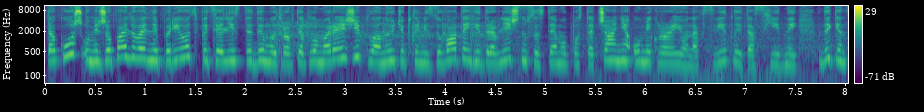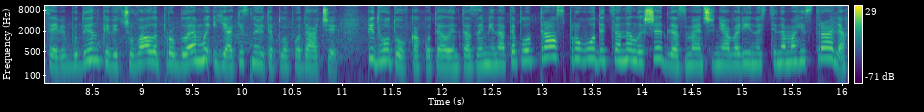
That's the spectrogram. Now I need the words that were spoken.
Також у міжопалювальний період спеціалісти Димитров тепломережі планують оптимізувати гідравлічну систему постачання у мікрорайонах Світлий та Східний, де кінцеві будинки відчували проблеми якісної теплоподачі. Підготовка котелень та заміна теплотрас проводиться не лише для зменшення аварійності на магістралях,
